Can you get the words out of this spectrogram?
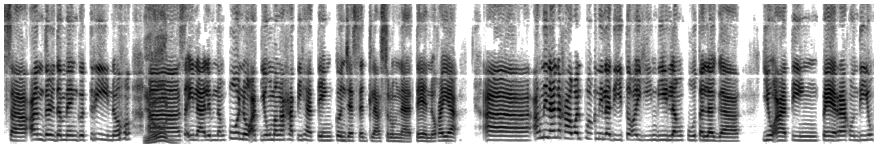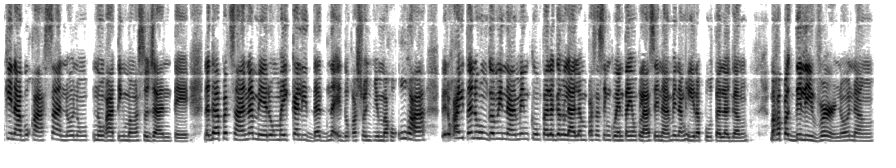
sa under the mango tree, no? Yun. Ah, sa ilalim ng puno at yung mga hati-hating congested classroom natin, no? Kaya ah, ang ninanakawan po nila dito ay hindi lang po talaga yung ating pera kundi yung kinabukasan no? Nung nung ating mga estudyante na dapat sana merong may kalidad na edukasyon yung makukuha. Pero kahit ano hong gawin namin kung talagang lalampas sa 50 yung klase namin ang hirap po talagang makapag-deliver no? Ng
